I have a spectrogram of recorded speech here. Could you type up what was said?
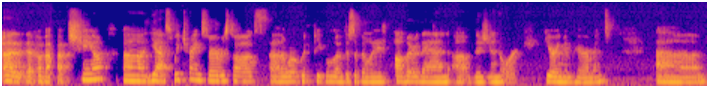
uh, about Champ, uh, yes, we train service dogs uh, that work with people who have disabilities other than uh, vision or hearing impairments. Um,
